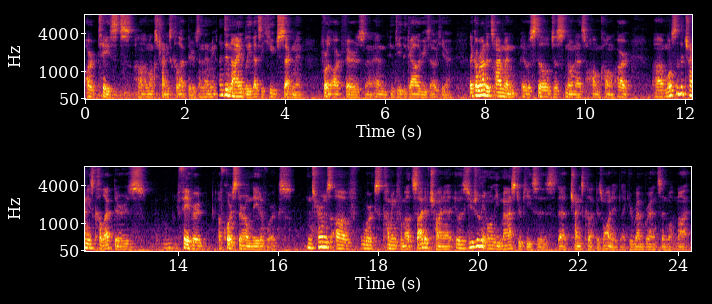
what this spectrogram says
art tastes uh, amongst Chinese collectors. And I mean, undeniably, that's a huge segment for the art fairs and, and, indeed the galleries out here. Like around the time when it was still just known as Hong Kong art, uh, most of the Chinese collectors favored, of course, their own native works. In terms of works coming from outside of China, it was usually only masterpieces that Chinese collectors wanted, like your Rembrandts and whatnot.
